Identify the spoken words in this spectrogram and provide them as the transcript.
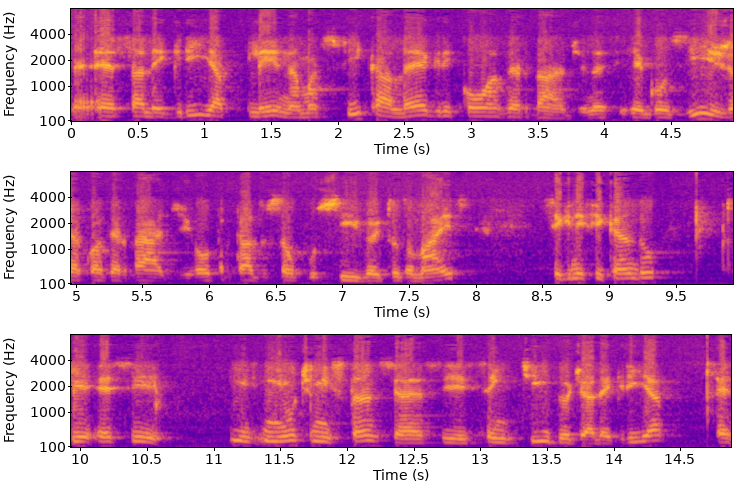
essa alegria plena, mas fica alegre com a verdade, né? Se regozija com a verdade, outra tradução possível e tudo mais, significando que esse, em, em última instância, esse sentido de alegria é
